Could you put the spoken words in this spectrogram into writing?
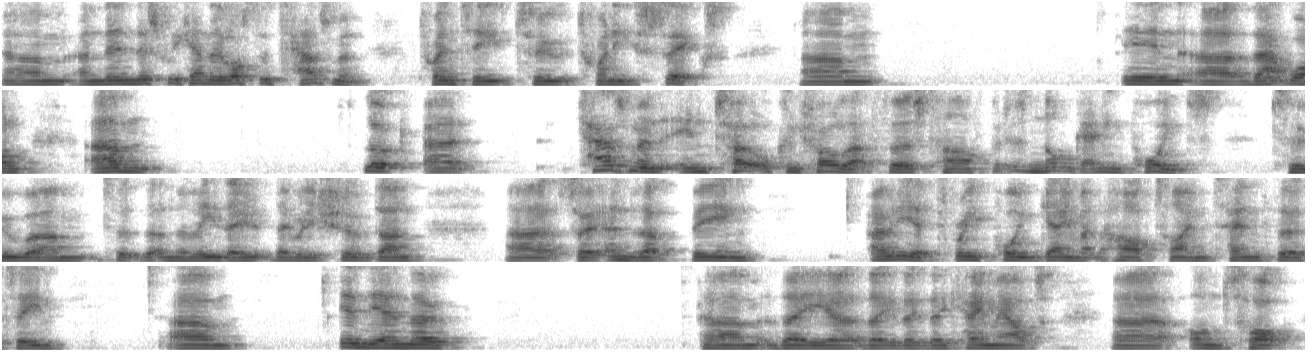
um, and then this weekend they lost to Tasman, twenty to twenty six. Um, in uh, that one, um, look, uh, Tasman in total control that first half, but just not getting points to um, to the, the lead they, they really should have done. Uh, so it ended up being only a three point game at halftime, 10 13. Um, in the end, though, um, they, uh, they, they they came out uh, on top,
